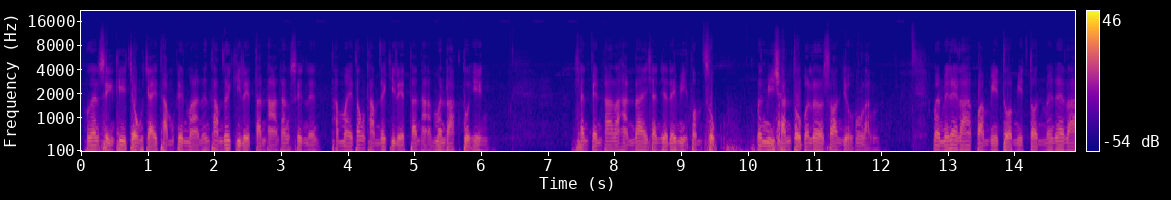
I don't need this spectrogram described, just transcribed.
เพราะงั้นสิ่งที่จงใจทำขึ้นมานั้นทำด้วยกิเลสตัณหาทั้งสิ้นเลยทำไมต้องทำด้วยกิเลสตัณหา มันรักตัวเอง ฉันเป็นพระอรหันต์ได้ ฉันจะได้มีความสุข มันมีชั้นตัวเบลเลอร์ซ่อนอยู่ข้างหลัง มันไม่ได้ละความมีตัวมีตน ไม่ได้ละ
